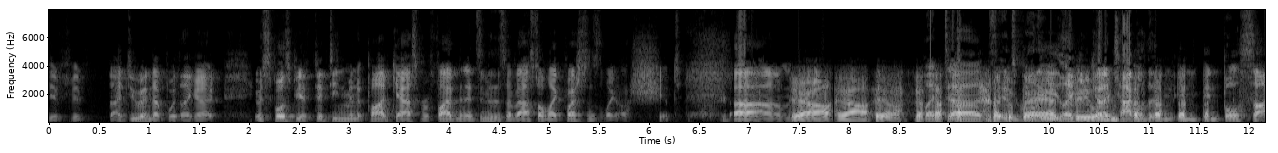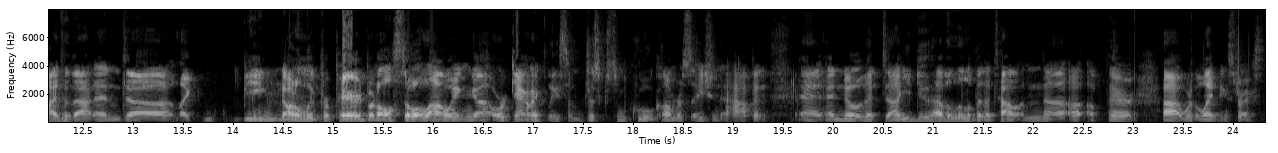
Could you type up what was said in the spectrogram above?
if, if I do end up with like a. It was supposed to be a 15 minute podcast. We're five minutes into this. I've asked all my questions. I'm like, oh shit. Um, yeah, yeah, yeah. But uh, it's, it's cool. You, like you kind of tackled it in, in, in, both sides of that, and uh, like being not only prepared but also allowing uh, organically some just some cool conversation to happen, and, and know that uh, you do have a little bit of talent in, uh, up there uh, where the lightning strikes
